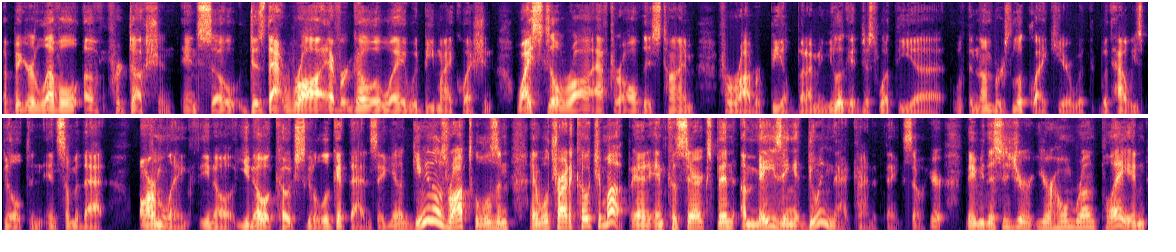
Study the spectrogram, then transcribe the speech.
a bigger level of production. And so, does that raw ever go away? Would be my question. Why still raw after all this time for Robert Beal? But I mean, you look at just what the uh, what the numbers look like here with with how he's built and, and some of that arm length. You know, you know, a coach is going to look at that and say, you know, give me those raw tools and and we'll try to coach him up. And and Kocurek's been amazing at doing that kind of thing. So here, maybe this is your your home run play and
